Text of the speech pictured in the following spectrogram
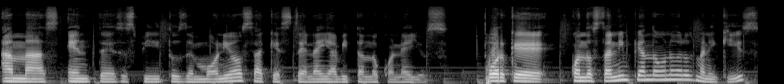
a más entes, espíritus, demonios a que estén ahí habitando con ellos. Porque cuando están limpiando uno de los maniquís,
